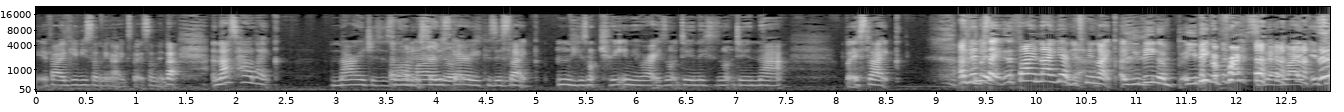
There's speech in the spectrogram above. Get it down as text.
if I give you something, I expect something back, and that's how like marriages is as That's well. It's so scary because it's Yeah. like mm, he's not treating me right, he's not doing this, he's not doing that, but it's like. And then but- it's like the fine line, yeah, Yeah. between like, are you being a, are you being oppressed? Then, like, is he,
